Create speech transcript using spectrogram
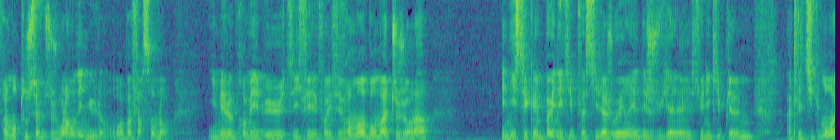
vraiment tout seul. Ce jour-là, on est nul, hein. on va pas faire semblant. Il met le premier but, il fait, il fait vraiment un bon match ce jour-là. Et Nice, c'est quand même pas une équipe facile à jouer. hein. A a- c'est une équipe qui, même, athlétiquement,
